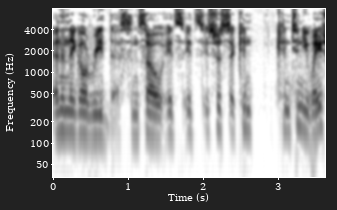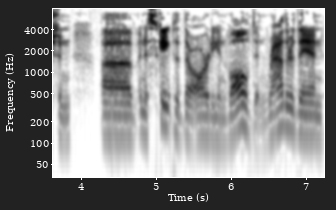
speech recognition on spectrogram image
and then they go read this. And so it's it's it's just a con- continuation of an escape that they're already involved in, rather than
